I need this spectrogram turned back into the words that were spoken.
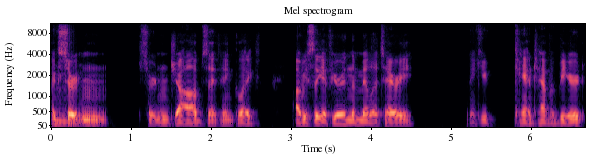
Like Hmm. certain certain jobs i think like obviously if you're in the military i think you can't have a beard.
